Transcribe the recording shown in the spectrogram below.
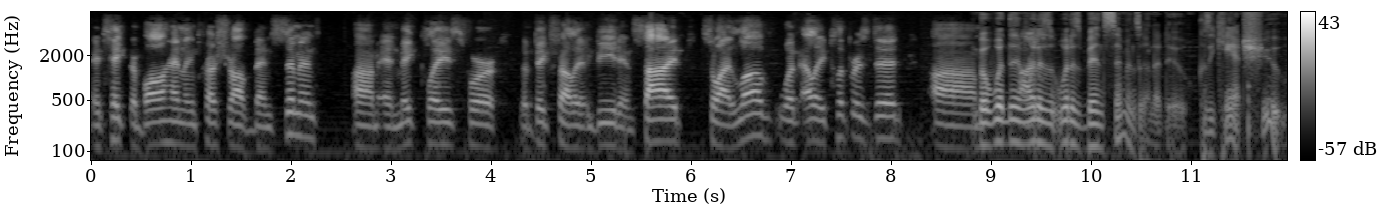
and take the ball handling pressure off Ben Simmons um, and make plays for the big fella Embiid inside. So I love what LA Clippers did. Um, but what then? What is what is Ben Simmons going to do? Because he can't shoot.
